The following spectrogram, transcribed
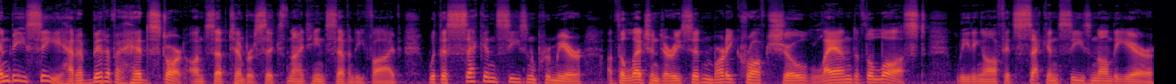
NBC had a bit of a head start on September 6, 1975, with the second season premiere of the legendary Sid and Marty Krofft show Land of the Lost, leading off its second season on the air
